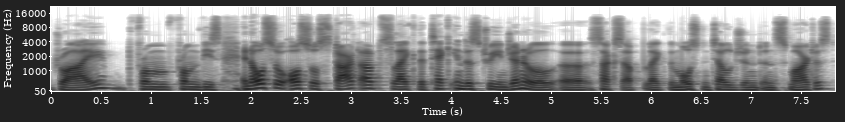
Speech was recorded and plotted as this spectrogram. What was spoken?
dry from from these, and also also startups like the tech industry in general uh, sucks up like the most intelligent and smartest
